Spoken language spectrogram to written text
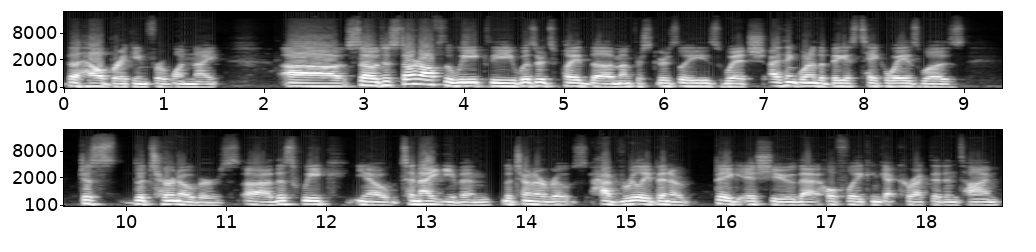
the hell breaking for one night. Uh, so to start off the week, the Wizards played the Memphis Grizzlies, which I think one of the biggest takeaways was just the turnovers uh, this week, you know, tonight even the turnovers have really been a big issue that hopefully can get corrected in time.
